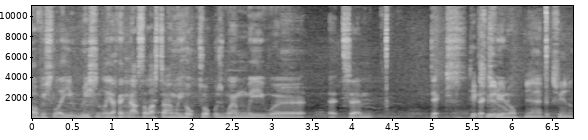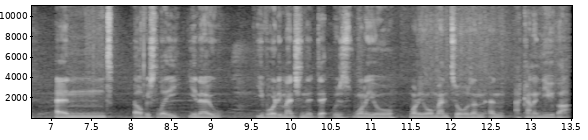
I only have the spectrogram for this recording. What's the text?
obviously, recently, I think that's the last time we hooked up was when we were at um, Dick's, Dick's, funeral. Yeah, Dick's funeral. and obviously, you know, you've already mentioned that Dick was one of your one of your mentors, and, and I kind of knew that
